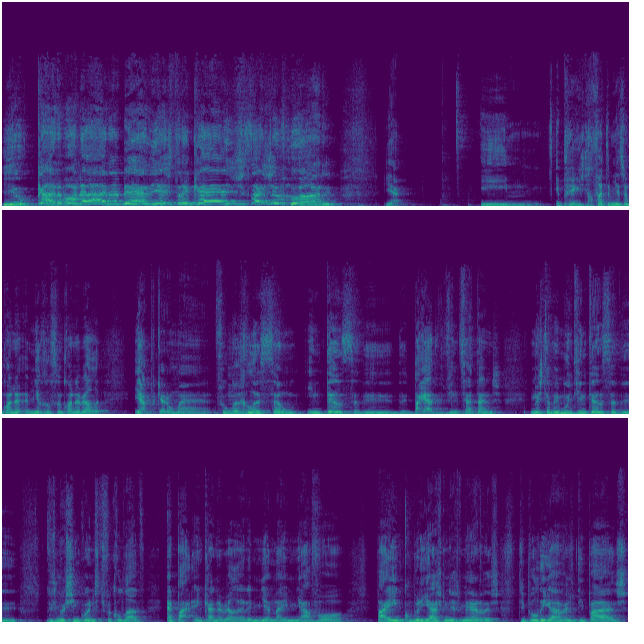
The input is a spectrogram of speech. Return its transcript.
E eu, carbonara, média, extra queijo, faz favor. Yeah. E, e porquê que isto reflete a minha, a, a minha relação com a Anabela? Yeah, porque era uma, foi uma relação intensa de, de, pá, de 27 anos, mas também muito intensa de, dos meus 5 anos de faculdade, é pá, em que a Anabela era minha mãe, minha avó, pá, encobria as minhas merdas, tipo, eu ligava-lhe tipo às,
